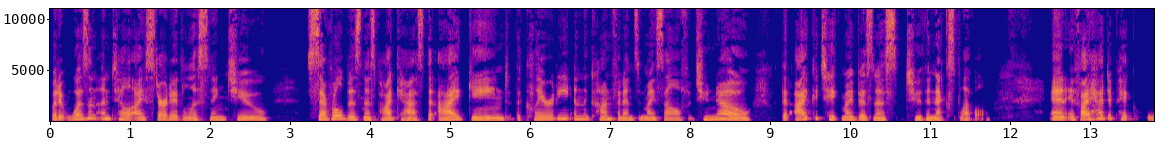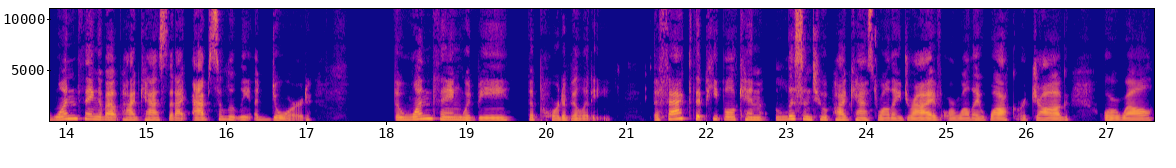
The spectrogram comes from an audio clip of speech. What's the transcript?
but it wasn't until I started listening to several business podcasts that I gained the clarity and the confidence in myself to know that I could take my business to the next level. And if I had to pick one thing about podcasts that I absolutely adored, the one thing would be the portability. The fact that people can listen to a podcast while they drive or while they walk or jog or while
